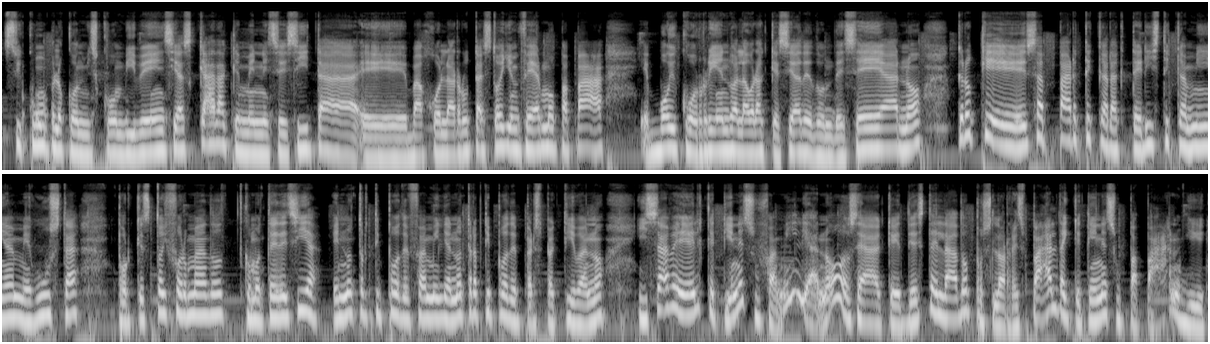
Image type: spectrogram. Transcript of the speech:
si cumplo con mis convivencias, cada que me necesita eh, bajo la ruta, estoy enfermo, papá, eh, voy corriendo a la hora que sea de donde sea, ¿no? Creo que esa parte característica mía me gusta porque estoy formado, como te decía, en otro tipo de familia, en otro tipo de perspectiva, ¿no? Y sabe él que tiene su familia, ¿no? O sea, que de este lado pues lo respalda y que tiene su papá y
